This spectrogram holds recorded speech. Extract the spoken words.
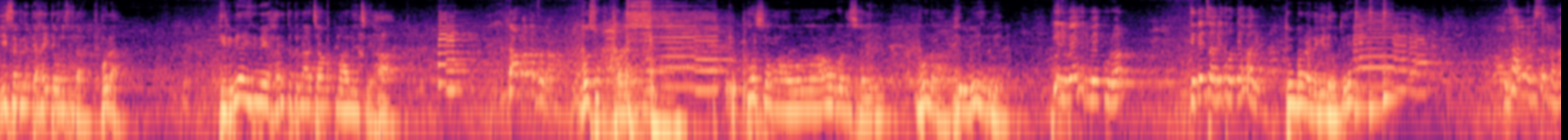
ही सगळं ते आहे तेवढं सुद्धा. बोला. हिरवे हिरवे हरित तृणाच्या मखमालीचे. हा. बसू. थोडं कसं व्हावं अवघडच आहे बोला हिरवे हिरवे. हिरवे हिरवे कुरण. तिथे चरीत होते हरिण तुम्ही बघायला गेले होते? तर झालं ना विसरलं ना?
